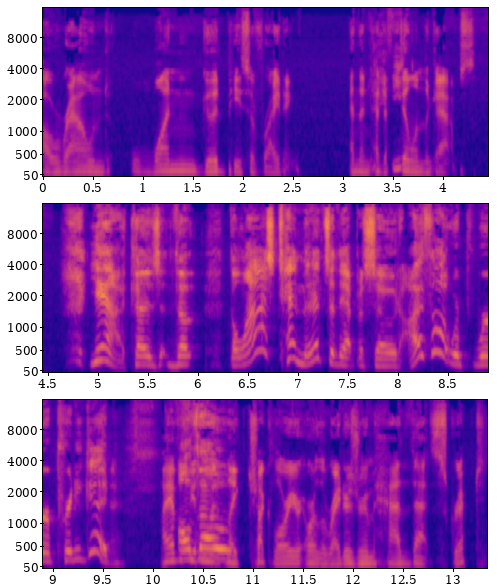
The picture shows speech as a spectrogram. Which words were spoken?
around one good piece of writing, and then had to fill in the gaps. Yeah, because the the last ten minutes of the episode I thought were were pretty good. I have a feeling that Although- like Chuck Lorre or the writers' room had that script,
